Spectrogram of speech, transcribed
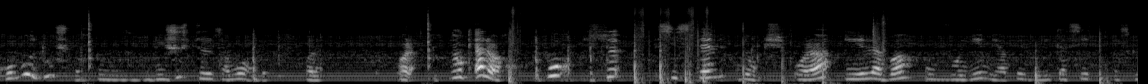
gros mot douche? Parce que je voulais juste savoir. Voilà. Voilà. Donc alors, pour ce système, donc voilà, il est là-bas, vous voyez, mais après je vais le casser parce que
